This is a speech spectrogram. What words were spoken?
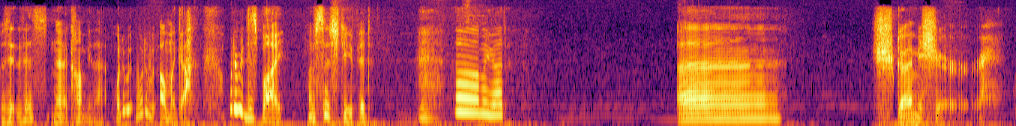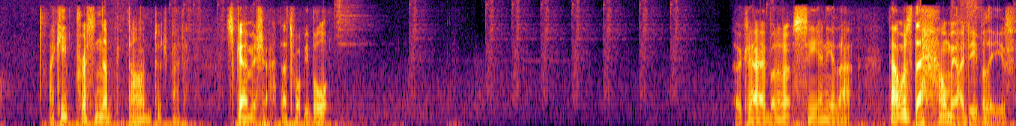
Was it this? No, it can't be that. What do we, what do we, oh my god. What did we just buy? I'm so stupid. Oh my god. Uh... Skirmisher. I keep pressing the darn touchpad. Skirmisher, that's what we bought. Okay, but I don't see any of that. That was the helmet, I do believe.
